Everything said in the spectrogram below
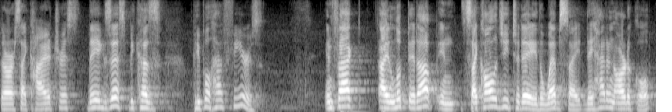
there are psychiatrists. They exist because people have fears. In fact, I looked it up in Psychology Today, the website, they had an article,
